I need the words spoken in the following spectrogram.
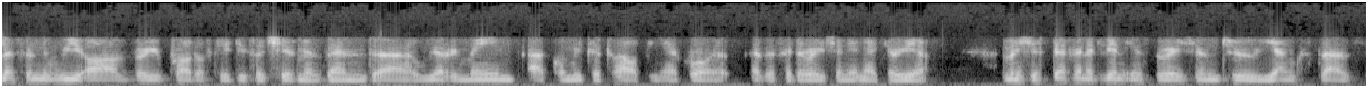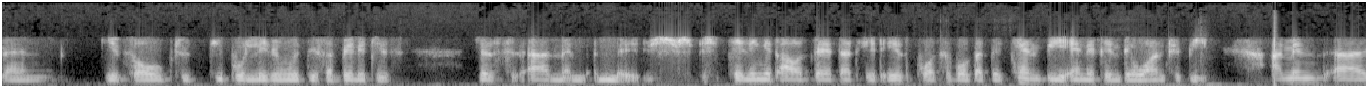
Listen, we are very proud of KG's achievements, and uh, we remain uh, committed to helping her grow as a federation in her career. I mean, she's definitely an inspiration to youngsters and gives hope to people living with disabilities just um, telling it out there that it is possible that they can be anything they want to be. I mean, uh,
